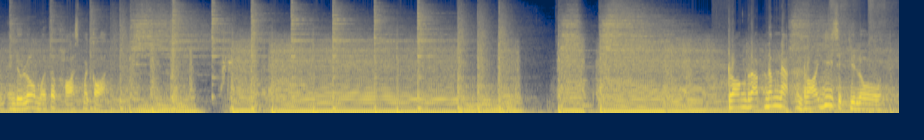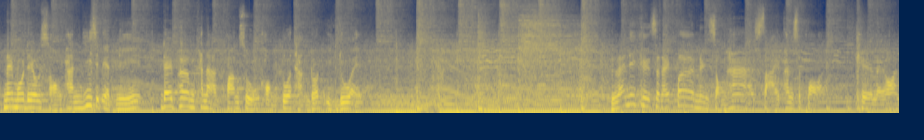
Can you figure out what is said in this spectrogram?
ำ Enduro Motocross มาก่อน รองรับน้ำหนัก 120 กิโล ในโมเดล 2021 นี้ ได้เพิ่มขนาดความสูงของตัวถังรถอีกด้วย และนี่คือสไนเปอร์ 125 สายพันธุ์สปอร์ต K Lion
